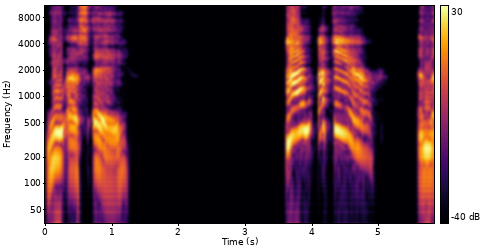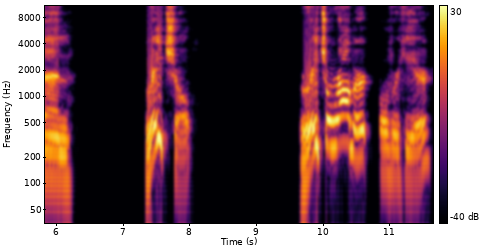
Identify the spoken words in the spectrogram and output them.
USA. I'm a deer. And then Rachel, Rachel Robert over here,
